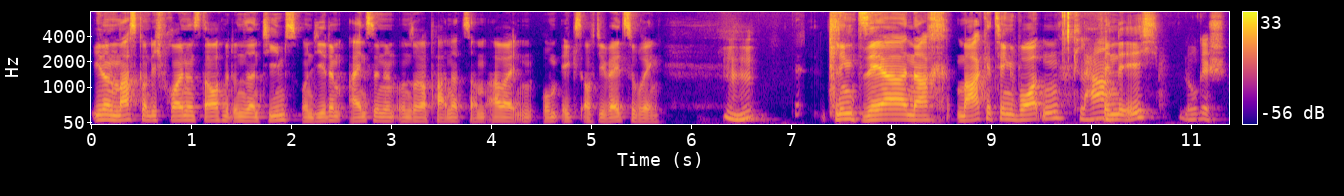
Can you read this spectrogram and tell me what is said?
Elon Musk und ich freuen uns darauf, mit unseren Teams und jedem einzelnen unserer Partner zusammenarbeiten, um X auf die Welt zu bringen. Mhm. Klingt sehr nach Marketingworten, finde ich. Logisch.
